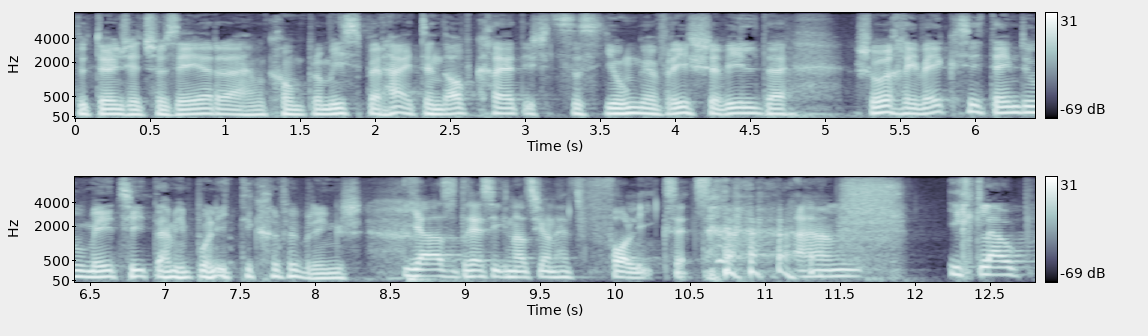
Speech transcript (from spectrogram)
Du tönst jetzt schon sehr äh, kompromissbereit und abgeklärt. Ist jetzt das junge, frische, wilde schon ein bisschen weg, seitdem du mehr Zeit mit Politikern verbringst? Ja, also die Resignation hat es voll eingesetzt. ähm, ich glaube,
